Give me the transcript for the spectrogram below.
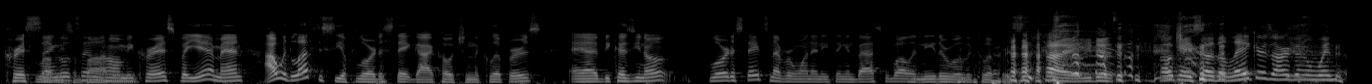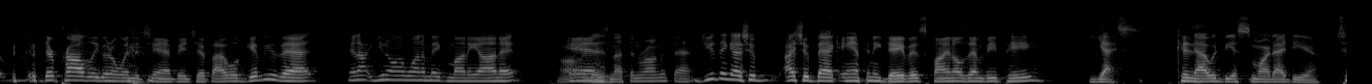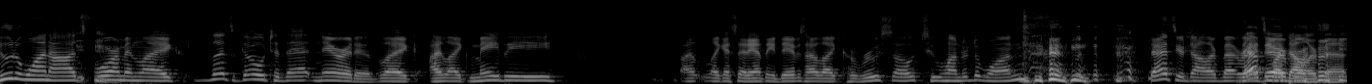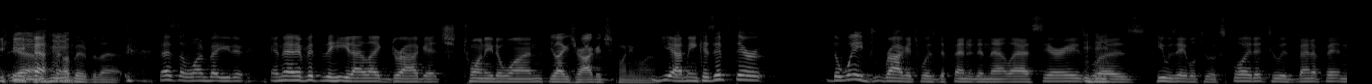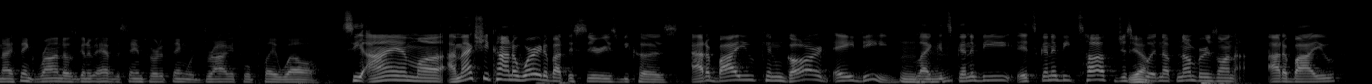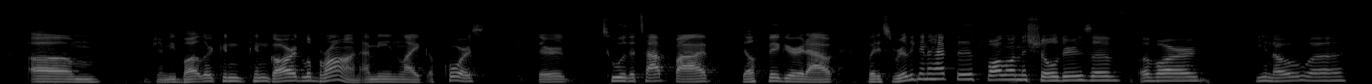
Chris Love Singleton, the homie Chris. But yeah, man, I would love to see a Florida State guy coaching the Clippers, uh, because you know Florida State's never won anything in basketball, and neither will the Clippers. you did. Okay, so the Lakers are going to win. They're probably going to win the championship. I will give you that. And I, you know, I want to make money on it. oh, and there's nothing wrong with that. do you think I should I should back Anthony Davis Finals MVP? Yes, Because that would be a smart idea. two to one odds for him, and like, let's go to that narrative. Like, I like maybe. I, like I said, Anthony Davis. I like Caruso, two hundred to one. That's your dollar bet right That's there, my bro. dollar bet. Yeah, Mhm. I'm in for that. That's the one bet you do. And then if it's the Heat, I like Dragic twenty to one. You like Dragic 21? Yeah, I mean, because if they're the way Dragic was defended in that last series Mhm. was he was able to exploit it to his benefit, and I think Rondo's going to have the same sort of thing where Dragic will play well. See, I am. Uh, I'm actually kind of worried about this series because Adebayo can guard AD. Like it's gonna be, it's gonna be tough just Yeah. putting up numbers on Adebayo. Um, Jimmy Butler can can guard LeBron. I mean, like, of course, they're two of the top five. They'll figure it out, but it's really gonna have to fall on the shoulders of of our, you know, uh,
